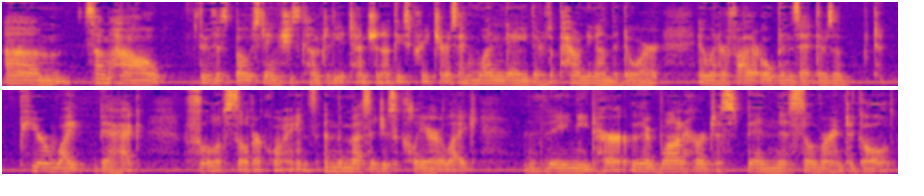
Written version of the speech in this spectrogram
um, somehow through this boasting, she's come to the attention of these creatures. And one day there's a pounding on the door, and when her father opens it, there's a t- pure white bag full of silver coins, and the message is clear like they need her. They want her to spin this silver into gold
